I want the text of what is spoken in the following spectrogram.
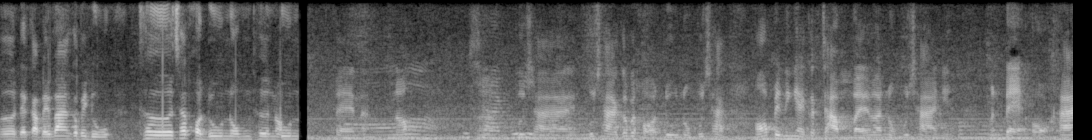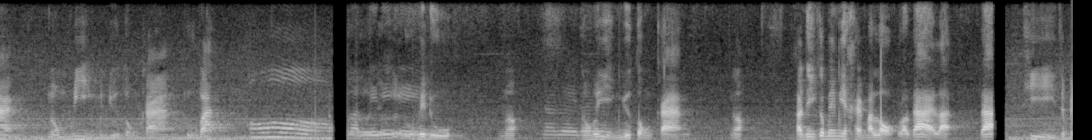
เออเดี๋ยวกลับไปบ้านก็ไปดู เธอฉันขอดูนมเธอหน่อยดูแฟนอะเนาะผู้ชายกับผู้หญิงชายผู้ชายก็ไปขอดูนมผู้ชายอ๋อเป็นยังไงก็จำไว้ว่านมผู้ชายเนี่ยอ๋อมันแบกออกข้าง นมผู้หญิงมันอยู่ตรงกลางถูกป่ะอ๋อแบบนี้นี่เองให้ดูเนาะได้เลยนมผู้หญิงอยู่ตรงกลางเนาะคราวนี้ก็ไม่มีใครมาหลอกเราได้ละได้ที่จะไป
